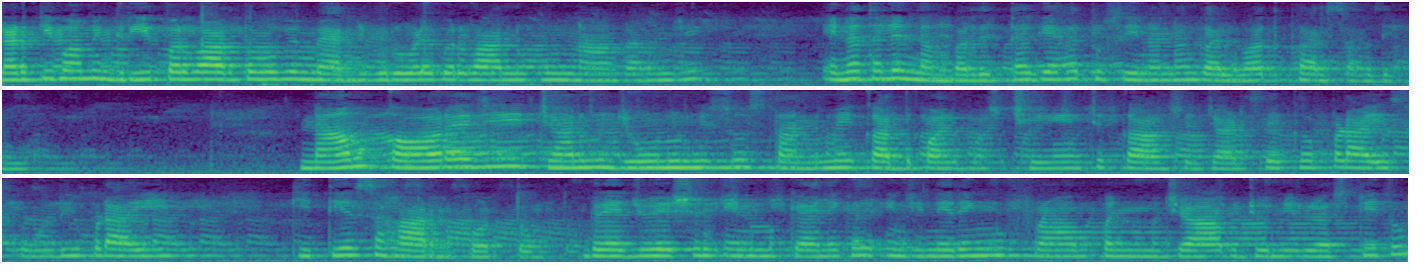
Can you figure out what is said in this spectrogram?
ਲੜਕੀ ਭਾਵੇਂ ਗਰੀਬ ਪਰਿਵਾਰ ਤੋਂ ਹੋਵੇ ਮੈਰਿਜ ਬਿਊਰੋ ਵਾਲੇ ਪਰਿਵਾਰ ਨੂੰ ਫੋਨ ਨਾ ਕਰਨ ਜੀ। ਇਹਨਾਂ ਥੱਲੇ ਨੰਬਰ ਦਿੱਤਾ ਗਿਆ ਹੈ, ਤੁਸੀਂ ਇਹਨਾਂ ਨਾਲ ਗੱਲਬਾਤ ਕਰ ਸਕਦੇ ਹੋ। ਨਾਮ ਕੌਰ ਹੈ ਜੀ, ਜਨਮ ਜੂਨ 1997 ਕੱਦ 5 ਫੁੱਟ 6 ਇੰਚ ਕਾਸਟ ਜੜ ਸਿੱਖ, ਪੜ੍ਹਾਈ ਸਕੂਲ ਦੀ ਪੜ੍ਹਾਈ। ਕੀਤੀ ਹੈ ਸਹਾਰਨਪੁਰ ਤੋਂ। Graduation in mechanical engineering from Punjab university ਤੋਂ।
